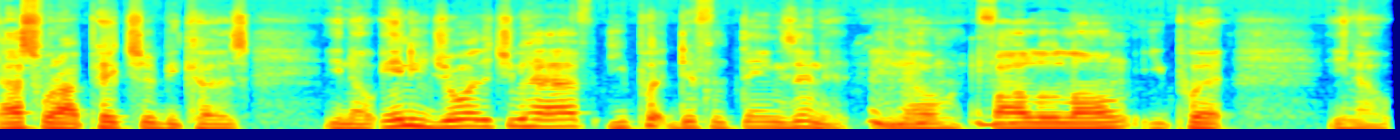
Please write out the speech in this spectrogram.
That's what I picture because, you know, any drawer that you have, you put different things in it. You know, follow along. You put, you know,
